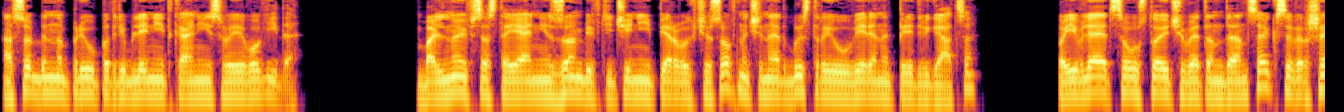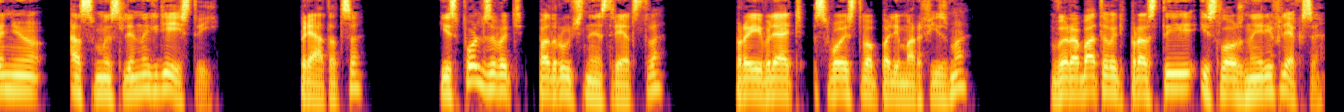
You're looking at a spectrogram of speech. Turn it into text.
особенно при употреблении тканей своего вида, больной в состоянии зомби в течение первых часов начинает быстро и уверенно передвигаться, появляется устойчивая тенденция к совершению осмысленных действий, прятаться, использовать подручные средства, проявлять свойства полиморфизма, вырабатывать простые и сложные рефлексы.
